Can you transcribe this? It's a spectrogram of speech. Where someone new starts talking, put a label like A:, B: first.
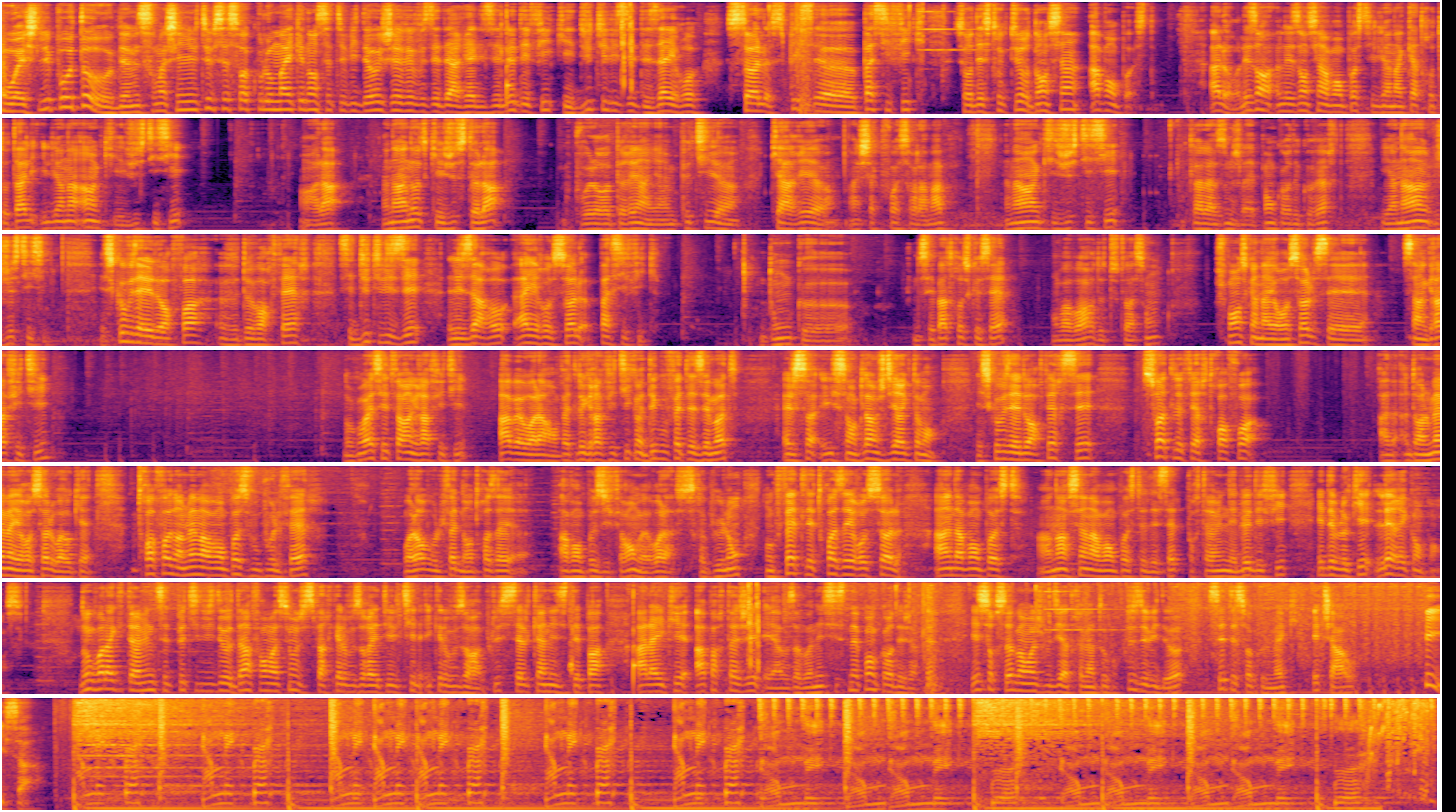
A: Wesh les potos, bienvenue sur ma chaîne YouTube, c'est Swakulo Mike et dans cette vidéo je vais vous aider à réaliser le défi qui est d'utiliser des aérosols euh, pacifiques sur des structures d'anciens avant-postes. Alors les, anciens avant-postes il y en a quatre au total, il y en a un qui est juste ici, voilà, il y en a un autre qui est juste là, vous pouvez le repérer, hein. il y a un petit euh, carré euh, à chaque fois sur la map, il y en a un qui est juste ici, donc là la zone je l'avais pas encore découverte, il y en a un juste ici. Et ce que vous allez devoir faire, euh, c'est d'utiliser les aérosols pacifiques. Donc, euh, je ne sais pas trop ce que c'est. On va voir de toute façon. Je pense qu'un aérosol, c'est un graffiti. Donc, on va essayer de faire un graffiti. Ah ben voilà, en fait, le graffiti, dès que vous faites les émotes, elle, il s'enclenche directement. Et ce que vous allez devoir faire, c'est soit le faire trois fois ah, dans le même aérosol, ouais, ok. Trois fois dans le même avant-poste, vous pouvez le faire. Ou alors vous le faites dans trois avant-postes différents, mais voilà, ce serait plus long. Donc faites les trois aérosols à un avant-poste, un ancien avant-poste des 7 pour terminer le défi et débloquer les récompenses. Donc voilà qui termine cette petite vidéo d'information. J'espère qu'elle vous aura été utile et qu'elle vous aura plu. Si c'est le cas, n'hésitez pas à liker, à partager et à vous abonner si ce n'est pas encore déjà fait. Et sur ce, ben moi je vous dis à très bientôt pour plus de vidéos. C'était Soit Cool Mec et ciao. Peace me, bruh.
